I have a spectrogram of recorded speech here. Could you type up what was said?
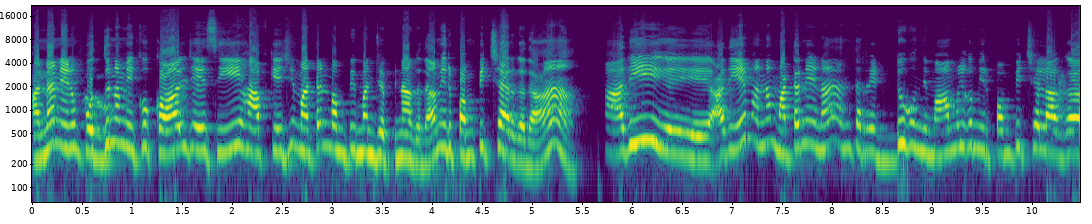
అన్న నేను పొద్దున మీకు కాల్ చేసి హాఫ్ కేజీ మటన్ పంపిమని చెప్పినా కదా మీరు పంపించారు కదా అది అది ఏమన్నా మటనేనా అంత రెడ్గా ఉంది మామూలుగా మీరు పంపించేలాగా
